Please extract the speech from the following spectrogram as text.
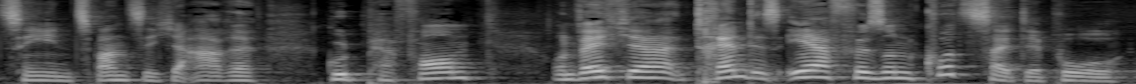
zehn, 20 Jahre gut performen? Und welcher Trend ist eher für so ein Kurzzeitdepot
